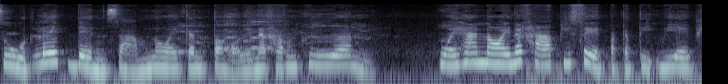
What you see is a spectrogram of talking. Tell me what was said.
สูตรเลขเด่นสามนอยกันต่อเลยนะคะเพื่อนๆหวยฮานอยนะคะ พิเศษปกติ VIP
